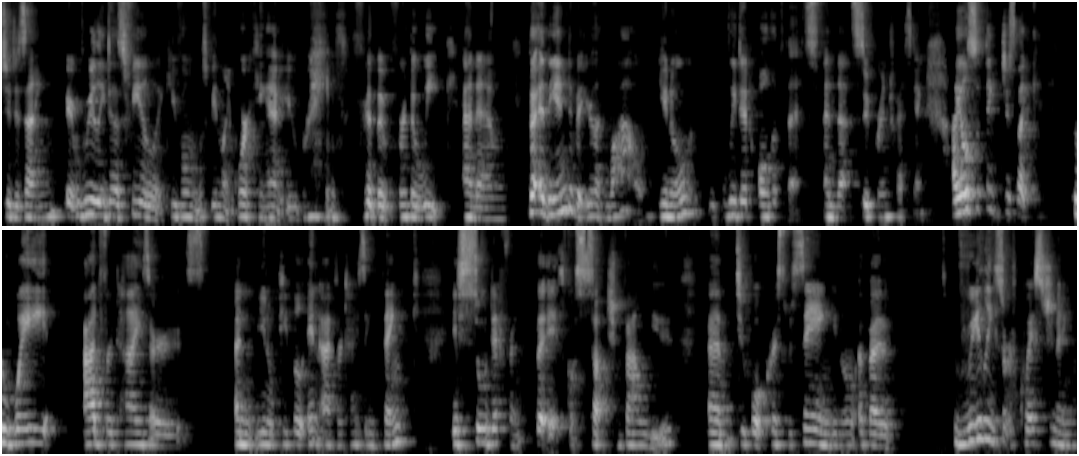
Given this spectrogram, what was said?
to design, it really does feel like you've almost been like working out your brain for the, for the week. And, um, but at the end of it, you're like, wow, you know, we did all of this. And that's super interesting. I also think just like the way advertisers and, you know, people in advertising think, is so different, but it's got such value um, to what Chris was saying, you know, about really sort of questioning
